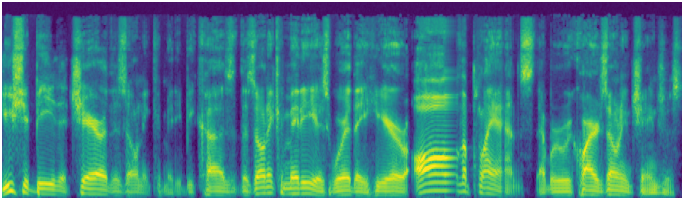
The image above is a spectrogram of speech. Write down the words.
you should be the chair of the zoning committee because the zoning committee is where they hear all the plans that require zoning changes.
